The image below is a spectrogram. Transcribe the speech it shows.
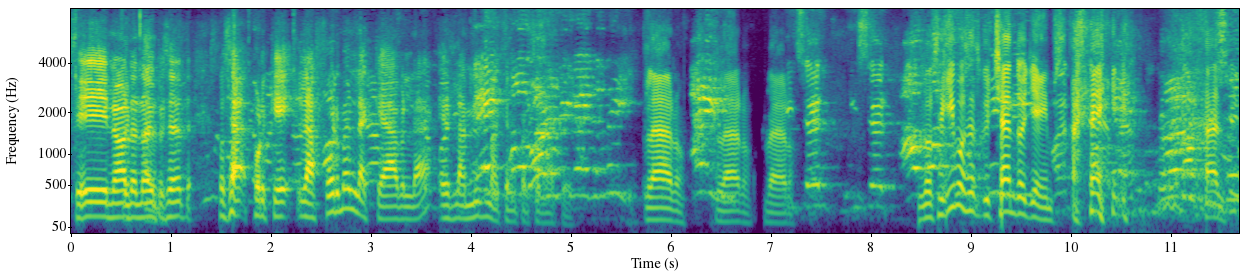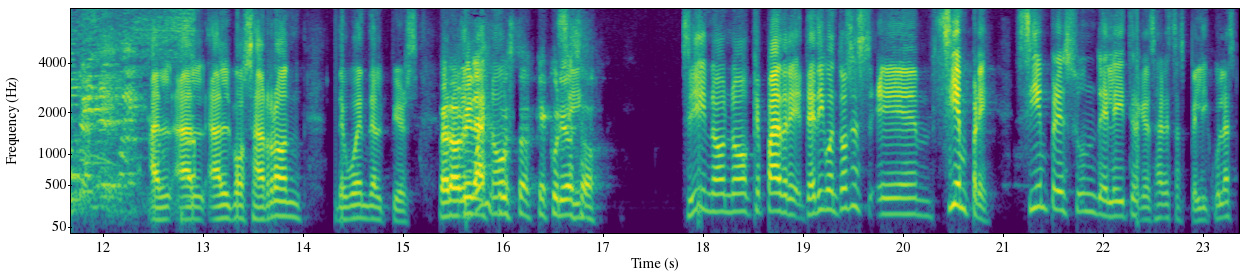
Sí, no, no, no, impresionante. O sea, porque la forma en la que habla es la misma que el personaje. Claro, claro, claro. Lo seguimos escuchando, James. al, al, al, al bozarrón de Wendell Pierce. Pero Pues mira, bueno, justo, qué curioso. Sí, no, no, qué padre. Te digo, entonces, eh, siempre, siempre es un deleite regresar a estas películas.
